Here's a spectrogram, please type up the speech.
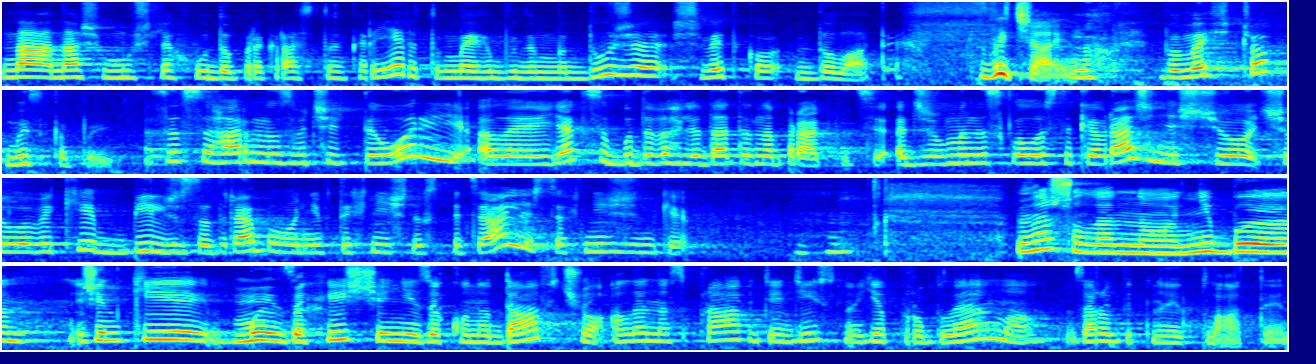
на нашому шляху до прекрасної кар'єри, то ми їх будемо дуже швидко долати. Звичайно. Бо ми що? Ми скапи. Це все гарно звучить в теорії, але як це буде виглядати на практиці? Адже в мене склалось таке враження, що чоловіки більш затребувані в технічних спеціальностях, ніж жінки. Ти Знаєш, Олено, ніби жінки ми захищені законодавчо, але насправді дійсно є проблема заробітної плати,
